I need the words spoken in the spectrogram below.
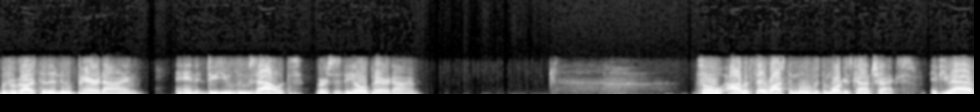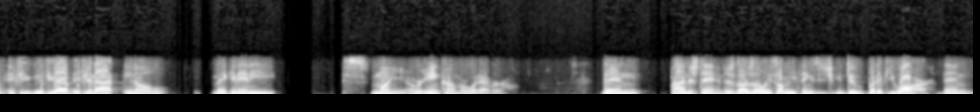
with regards to the new paradigm, and do you lose out versus the old paradigm? So I would say watch the move with the mortgage contracts if you have if you if you have if you're not you know making any money or income or whatever, then I understand. There's there's only so many things that you can do. But if you are, then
